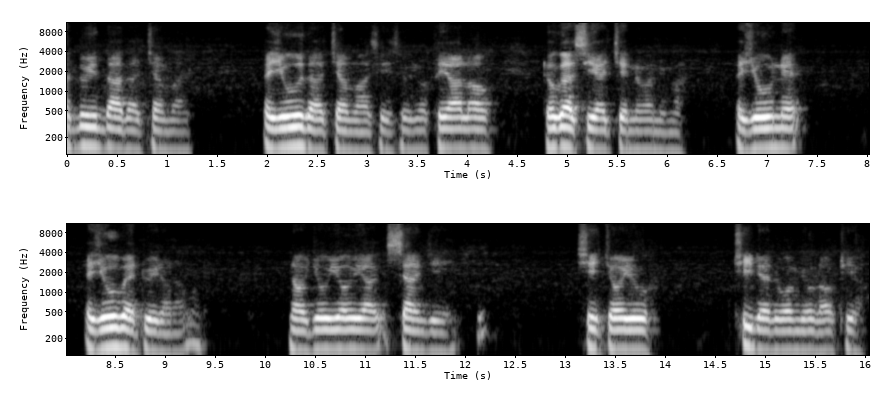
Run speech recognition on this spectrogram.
အသွေးသားသာကြံ့ပါစေအယိုးသာကြံ့ပါစေဆိုတော့ဘုရားလောင်း ဒုက္ခဆီယကျင်တော်နေမှာအယိုးနဲ့အယိုးပဲတွေ့တော့တာပေါ့နောက်ရိုးရိုးရစံကြီးရှေ့ကျော်ရိုးထိတဲ့သဘောမျိုးလောက်ထိအောင်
